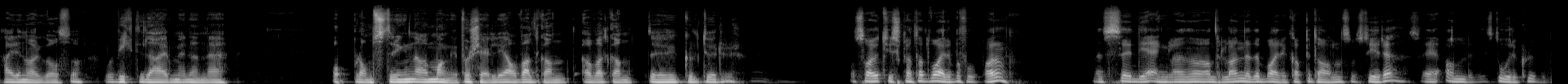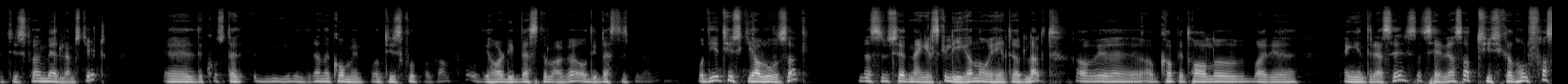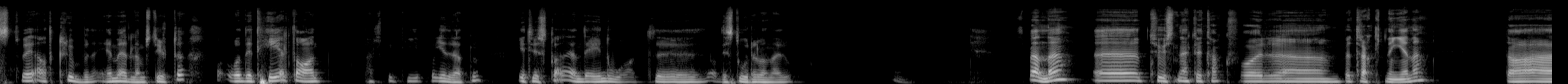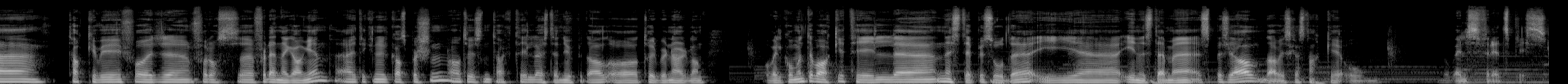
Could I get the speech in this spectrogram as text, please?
her i Norge også hvor viktig det er med denne oppblomstringen av mange forskjellige avantgante kulturer. Og så har jo Tyskland tatt vare på fotballen. Mens i England og andre land er det bare kapitalen som styrer. Så er alle de store klubbene i Tyskland medlemsstyrt. Eh, det koster mye mindre enn å komme inn på en tysk fotballkamp. Og de har de beste lagene og de beste spillerne. Og de er tyske i all hovedsak. Mens du ser den engelske ligaen nå er helt ødelagt av, eh, av kapital og bare pengeinteresser. Så ser vi altså at Tyskland holder fast ved at klubbene er medlemsstyrte. Og det er et helt annet perspektiv på idretten i Tyskland enn det er i noe annet uh, av de store landene i Europa. Spennende. Eh, tusen hjertelig takk for eh, betraktningene. Da eh, takker vi for, eh, for, oss eh, for denne gangen. Jeg heter Knut Caspersen, og tusen takk til Øystein Djupedal og Torbjørn Argland. Og velkommen tilbake til neste episode i Innestemme spesial, da vi skal snakke om Nobels fredspris.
